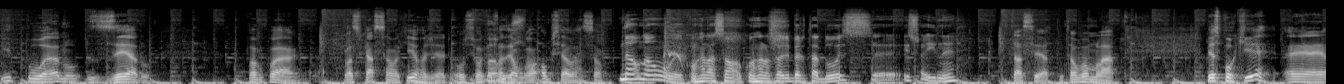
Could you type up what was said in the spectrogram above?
Ituano 0. Vamos com a classificação aqui, Rogério? Ou o senhor Vamos. quer fazer alguma observação? Não, não. Com relação, com relação a Libertadores, é isso aí, né? Tá certo. Então vamos lá. Mesmo porque é,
